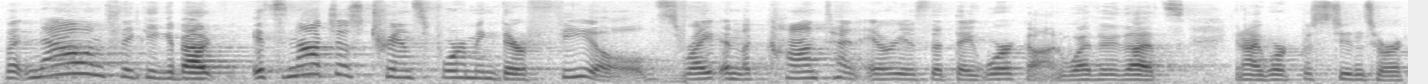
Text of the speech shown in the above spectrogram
But now I'm thinking about, it's not just transforming their fields, right, and the content areas that they work on, whether that's, you know, I work with students who are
